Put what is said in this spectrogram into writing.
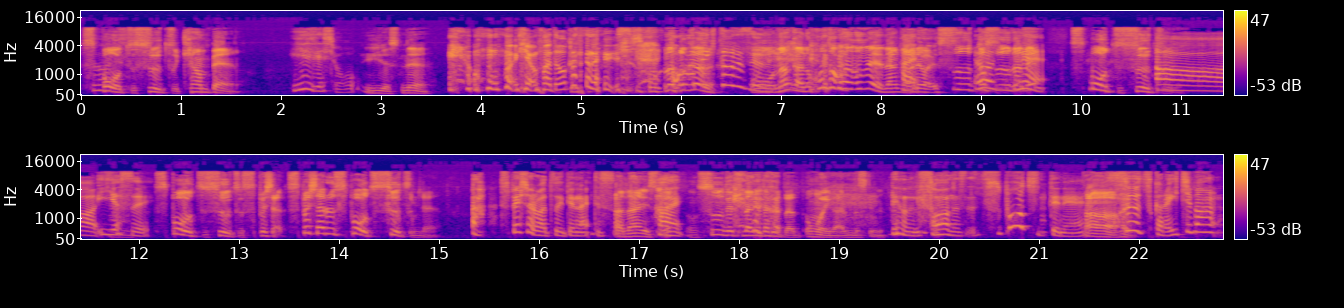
スポーツスーツキャンペーンいいでしょ？いいですね。いやまだわからないです。そんなわかんない。です。よねもうなんかあの言葉のね なんかあれはスーとスーがねね。スポーツスーツ。ああ言いやすい、スポーツスーツスペシャル。スペシャルスポーツスーツみたいな。あスペシャルはついてないです。あないですね、はい。スーでつなげたかった思いがあるんですけど。でもそうなんです。スポーツってね、はい。スーツから一番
